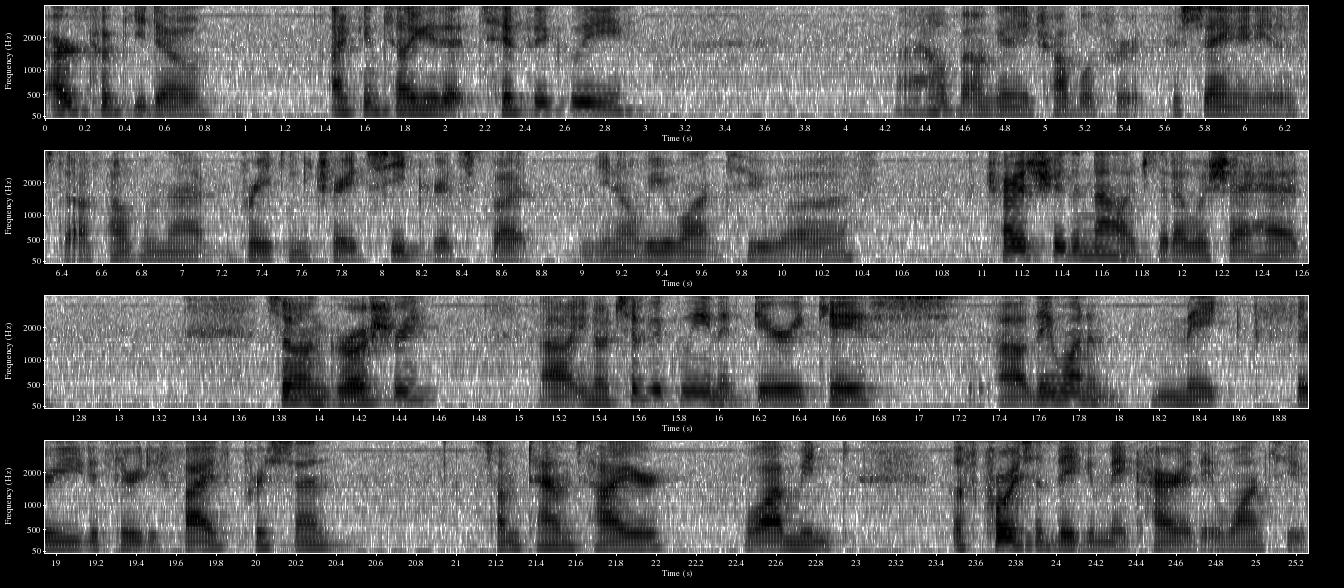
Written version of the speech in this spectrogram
our cookie dough, I can tell you that typically, I hope I don't get any trouble for, for saying any of this stuff. I hope I'm not breaking trade secrets, but, you know, we want to uh, try to share the knowledge that I wish I had. So in grocery, uh, you know, typically in a dairy case, uh, they want to make 30 to 35%, sometimes higher. Well, I mean, of course, if they can make higher, they want to.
